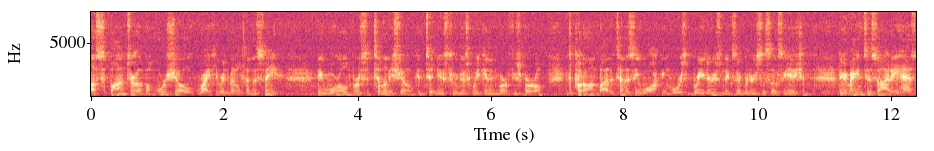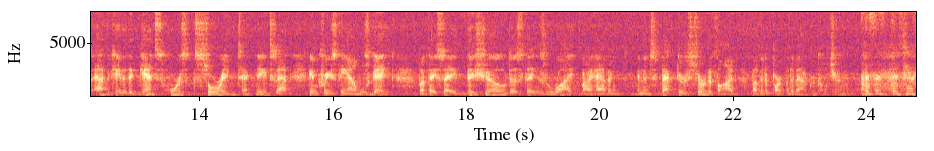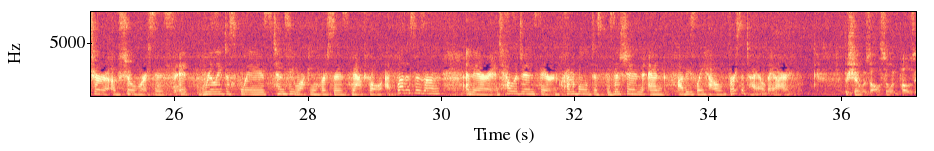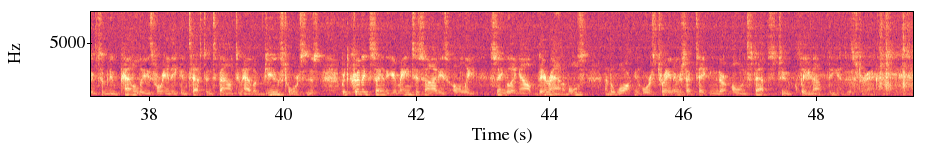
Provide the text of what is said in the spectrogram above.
a sponsor of a horse show right here in Middle Tennessee. The World Versatility Show continues through this weekend in Murfreesboro. It's put on by the Tennessee Walking Horse Breeders and Exhibitors Association. The Humane Society has advocated against horse soring techniques that increase the animal's gait. But they say this show does things right by having an inspector certified by the Department of Agriculture. This is the future of show horses. It really displays Tennessee walking horses' natural athleticism and their intelligence, their incredible disposition, and obviously how versatile they are. The show is also imposing some new penalties for any contestants found to have abused horses, but critics say the Humane Society is only singling out their animals, and the walking horse trainers have taken their own steps to clean up the industry.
